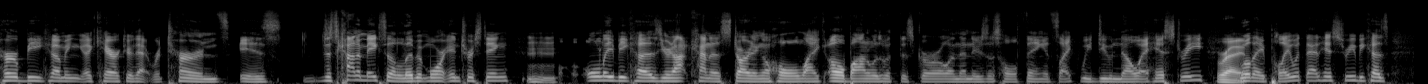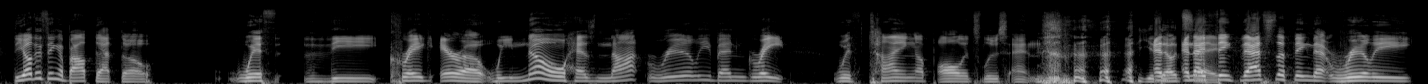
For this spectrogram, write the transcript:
her becoming a character that returns is just kind of makes it a little bit more interesting Mhm. only because you're not kind of starting a whole like oh Bond was with this girl and then there's this whole thing it's like we do know a history Right. will they play with that history because the other thing about that though with the Craig era we know has not really been great with tying up all its loose ends you and, don't and say. I think that's the thing that really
